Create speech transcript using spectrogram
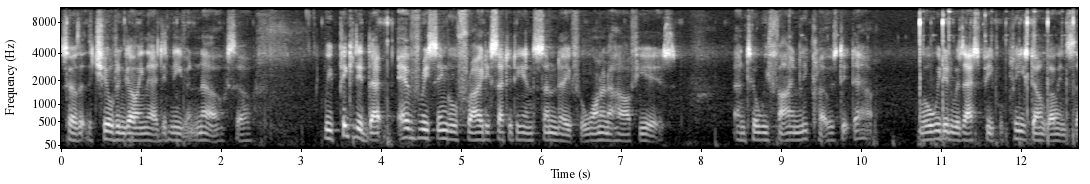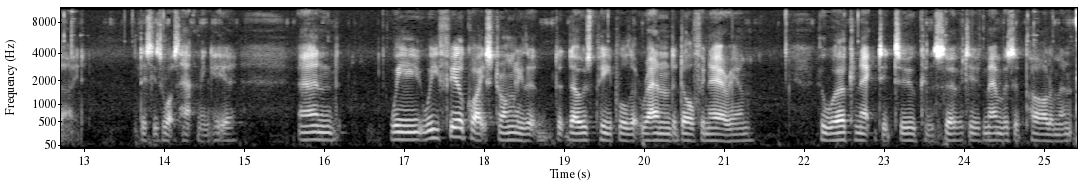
so that the children going there didn't even know. So we picketed that every single Friday, Saturday, and Sunday for one and a half years, until we finally closed it down. All we did was ask people, please don't go inside. This is what's happening here, and we we feel quite strongly that, that those people that ran the dolphinarium who were connected to conservative members of parliament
